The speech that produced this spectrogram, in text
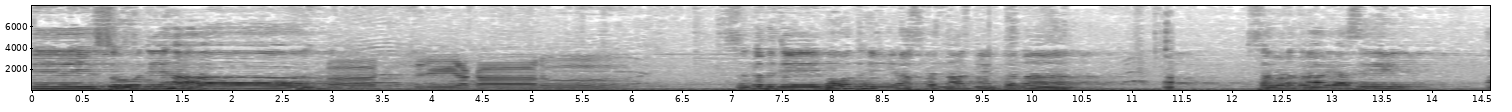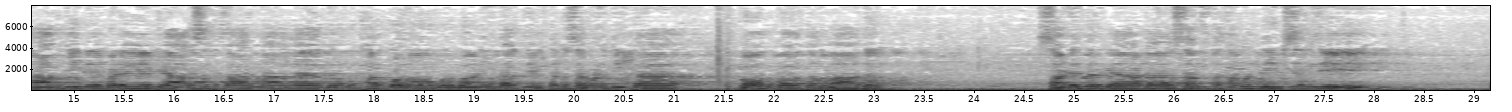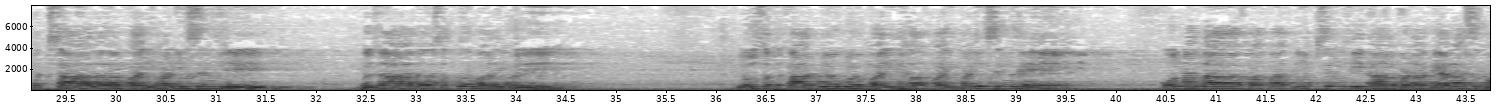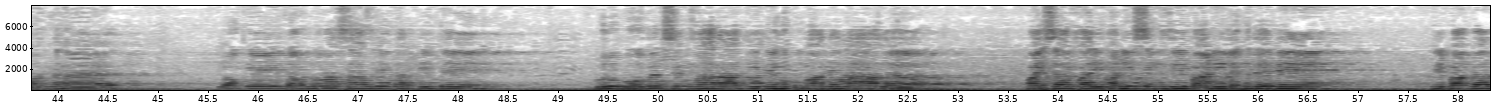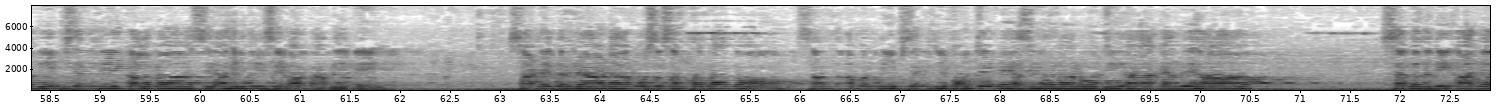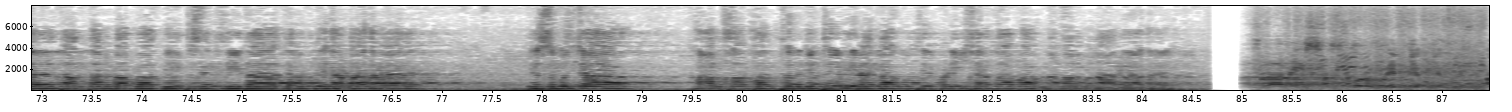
ਸੋ ਨਿਹਾਲ ਸਤਿ ਸ੍ਰੀ ਅਕਾਲ। ਸੰਗਤ ਜੀ ਬਹੁਤ ਹੀ ਰਸਮ ਨਾਲ ਕੀਰਤਨ ਸਰਵਣ ਕਰਾ ਰਿਹਾ ਸੀ। ਆਪ ਜੀ ਨੇ ਬੜੇ ਪਿਆਰ ਸਤਿਕਾਰ ਨਾਲ ਗੁਰਮੁਖਾਂ ਕੋਲੋਂ ਗੁਰਬਾਣੀ ਦਾ ਕੀਰਤਨ ਸਰਵਣ ਕੀਤਾ। ਬਹੁਤ ਬਹੁਤ ਧੰਨਵਾਦ। ਸਾਡੇ ਦਰਮਿਆਨ ਸੰਤ ਅਮਨਦੀਪ ਸਿੰਘ ਜੀ ਟਕਸਾਲ ਭਾਈ ਮਣੀ ਸਿੰਘ ਜੀ, ਬਾਜ਼ਾਰ ਸੱਤੋ ਵਾਲੀ ਗਲੀ। ਜੋ ਸਤਿਕਾਰਯੋਗ ਭਾਈ ਸਾਹਿਬ ਭਾਈ ਮਣੀ ਸਿੰਘ ਨੇ, ਉਹਨਾਂ ਦਾ ਬਾਬਾ ਦੀਪ ਸਿੰਘ ਜੀ ਨਾਲ ਬੜਾ ਗਹਿਰਾ ਸੰਬੰਧ ਹੈ, ਕਿਉਂਕਿ ਦੌਲਵਾ ਸਾਹਿਬ ਦੀ ਧਰਤੀ ਤੇ ਗੁਰੂ ਗੋਬਿੰਦ ਸਿੰਘ ਮਹਾਰਾਜ ਜੀ ਦੇ ਹੁਕਮਾਂ ਦੇ ਨਾਲ ਭਾਈ ਸਾਹਿਬ ਭਾਈ ਮਨੀ ਸਿੰਘ ਜੀ ਬਾਣੀ ਲਿਖਦੇ ਨੇ। ਤੇ ਬਾਬਾ ਦੀਪ ਸਿੰਘ ਜੀ ਕਲਮ ਸਿਆਹੀ ਦੀ ਸੇਵਾ ਕਰਦੇ ਨੇ। ਸਾਡੇ ਦਰਮਿਆਨ ਉਸ ਸੰਪਰਦਾ ਤੋਂ ਸੰਤ ਅਮਨਦੀਪ ਸਿੰਘ ਜੀ ਪਹੁੰਚੇ ਨੇ। ਅਸੀਂ ਉਹਨਾਂ ਨੂੰ ਜੀ ਆਇਆਂ ਕਹਿੰਦੇ ਹਾਂ, ਸੰਗਤ ਜੀ, ਅੱਜ ਧੰਨ ਧੰਨ ਬਾਬਾ ਦੀਪ ਸਿੰਘ ਜੀ ਦਾ ਜਨਮ ਦਿਹਾੜਾ ਹੈ। ਤੇ ਸਮੁੱਚਾ ਖਾਲਸਾ ਪੰਥ ਜਿੱਥੇ ਵੀ ਰਹਿੰਦਾ, ਉੱਥੇ ਬੜੀ ਸ਼ਰਧਾ ਭਾਵਨਾ ਨਾਲ ਮਨਾ ਰਿਹਾ ਹੈ। ਅਸਲਾ ਨਹੀਂ ਸਤਿਗੁਰ ਵਿੱਚ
